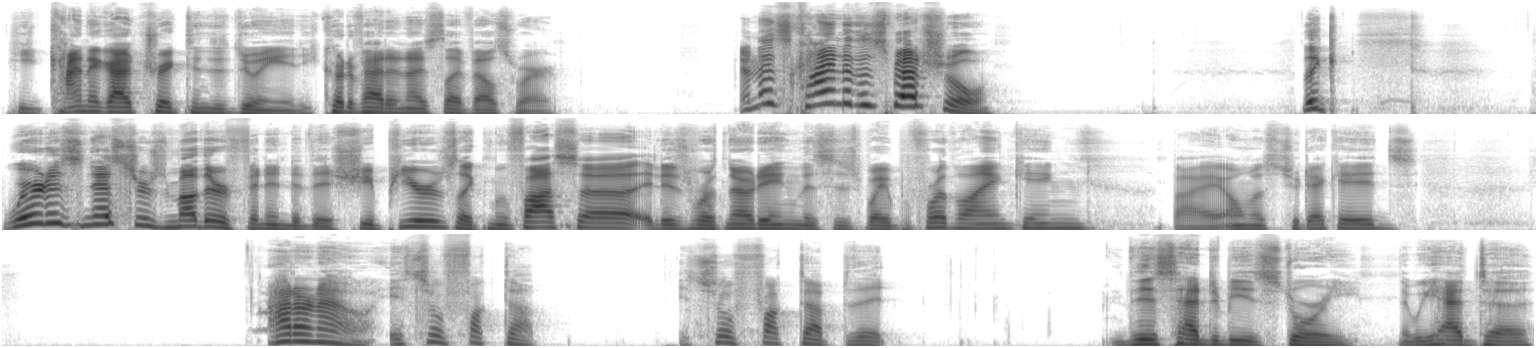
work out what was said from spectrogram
he kind of got tricked into doing it. He could have had a nice life elsewhere. And that's kind of the special. Like, where does Nestor's mother fit into this? She appears like Mufasa. It is worth noting this is way before The Lion King by almost two decades. I don't know. It's so fucked up. It's so fucked up that this had to be a story that we had to.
